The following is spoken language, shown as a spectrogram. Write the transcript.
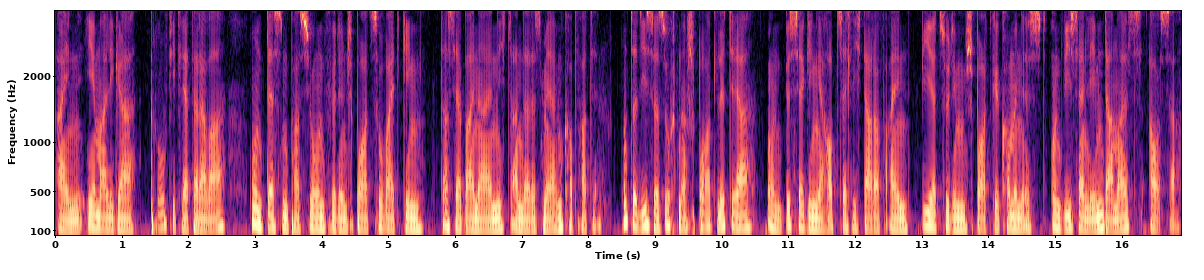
ein ehemaliger Profikletterer war und dessen Passion für den Sport so weit ging, dass er beinahe nichts anderes mehr im Kopf hatte. Unter dieser Sucht nach Sport litt er und bisher ging er hauptsächlich darauf ein, wie er zu dem Sport gekommen ist und wie sein Leben damals aussah.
